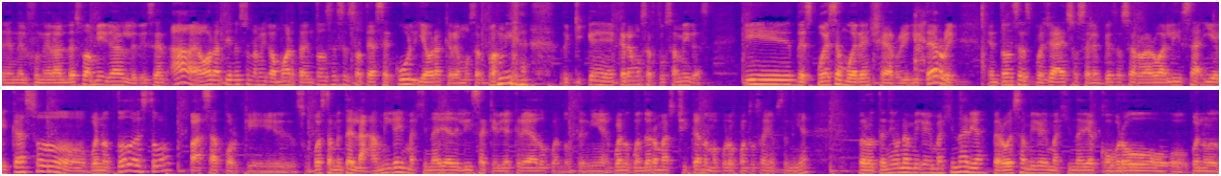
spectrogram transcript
en el funeral de su amiga le dicen, ah, ahora tienes una amiga muerta, entonces eso te hace cool y ahora queremos ser tu amiga, queremos ser tus amigas. Y después se mueren Sherry y Terry. Entonces pues ya eso se le empieza a hacer raro a Lisa. Y el caso, bueno, todo esto pasa porque supuestamente la amiga imaginaria de Lisa que había creado cuando tenía, bueno, cuando era más chica, no me acuerdo cuántos años tenía, pero tenía una amiga imaginaria, pero esa amiga imaginaria cobró, bueno,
